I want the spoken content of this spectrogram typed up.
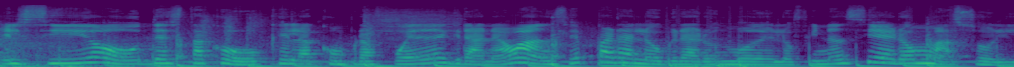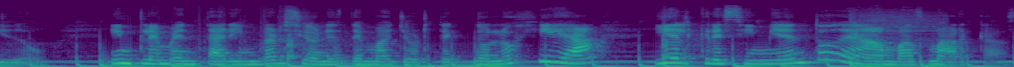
El CEO destacó que la compra fue de gran avance para lograr un modelo financiero más sólido, implementar inversiones de mayor tecnología y el crecimiento de ambas marcas.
